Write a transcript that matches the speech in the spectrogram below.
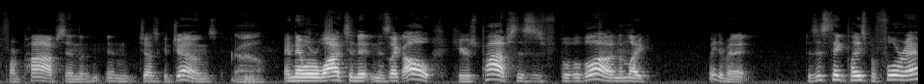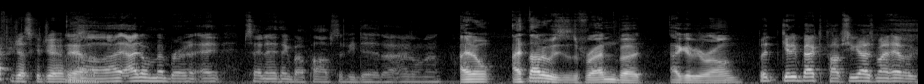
from Pops and and Jessica Jones, Oh. Hmm. and then we're watching it, and it's like, oh, here's Pops. This is blah blah blah, and I'm like, wait a minute, does this take place before or after Jessica Jones? Yeah. No, I, I don't remember any, saying anything about Pops. If he did, I, I don't know. I don't. I thought it was just a friend, but I could be wrong. But getting back to Pops, you guys might have a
